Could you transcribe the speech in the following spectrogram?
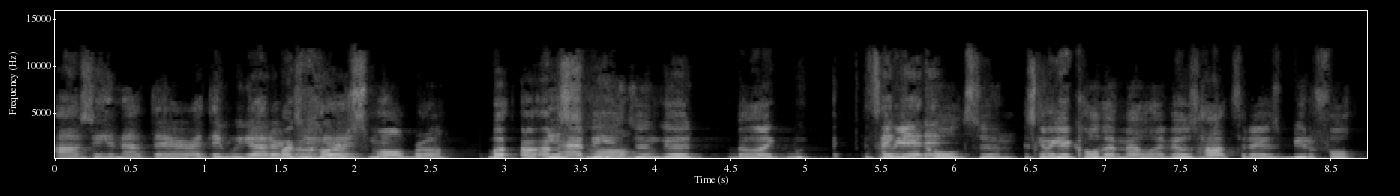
honestly him out there. I think we got our Michael Carter's guys. small, bro. But I'm He's happy small. he's doing good. But like, it's gonna get, get it. cold soon. It's gonna get cold at MetLife. It was hot today. It was beautiful.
